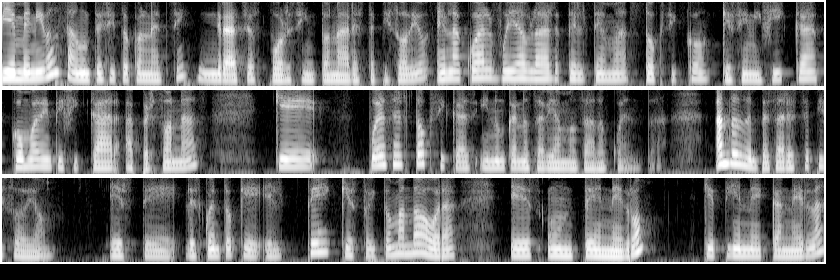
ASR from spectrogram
Bienvenidos a Un Tecito con Letzi. Gracias por sintonar este episodio en la cual voy a hablar del tema tóxico, que significa cómo identificar a personas que pueden ser tóxicas y nunca nos habíamos dado cuenta. Antes de empezar este episodio, este, les cuento que el té que estoy tomando ahora es un té negro que tiene canela,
